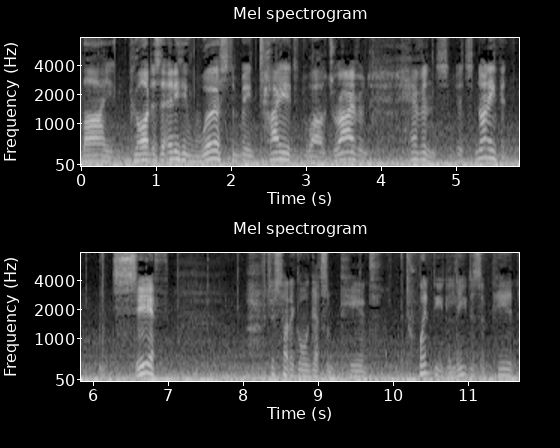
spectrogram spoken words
My God, is there anything worse than being tired while driving? Heavens, it's not even safe. I've just had to go and get some paint. 20 litres of paint.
